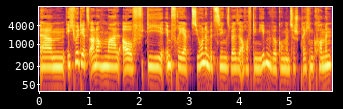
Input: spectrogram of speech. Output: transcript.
Ähm, ich würde jetzt auch noch mal auf die Impfreaktionen beziehungsweise auch auf die Nebenwirkungen zu sprechen kommen.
